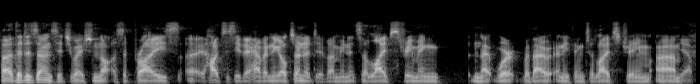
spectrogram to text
Uh, the DAZN situation, not a surprise. Uh, hard to see they have any alternative. I mean, it's a live streaming network without anything to live stream. Um, yep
